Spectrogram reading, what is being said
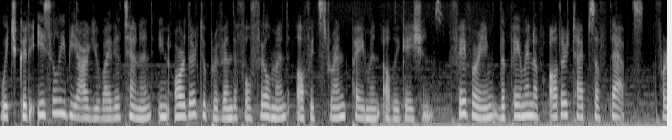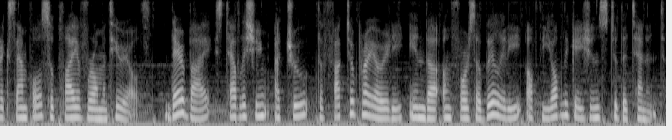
which could easily be argued by the tenant in order to prevent the fulfillment of its rent payment obligations, favoring the payment of other types of debts for example, supply of raw materials, thereby establishing a true de facto priority in the enforceability of the obligations to the tenant.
